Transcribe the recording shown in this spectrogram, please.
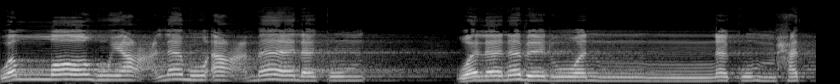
والله يعلم أعمالكم ولنبلون حتى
